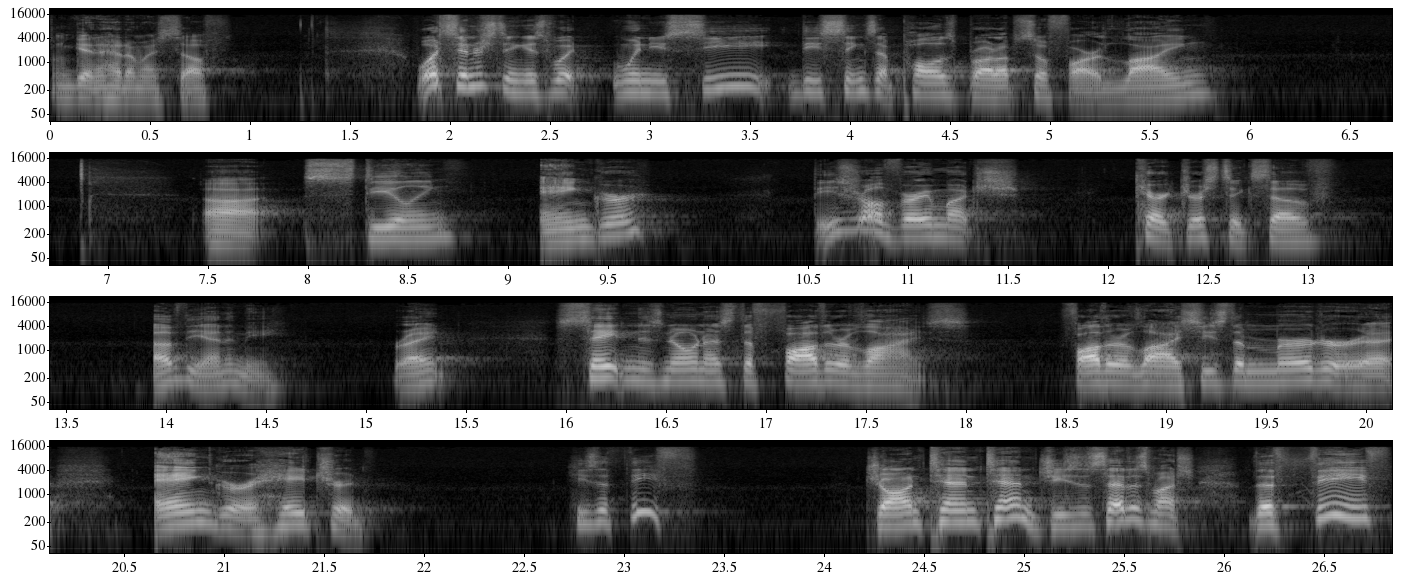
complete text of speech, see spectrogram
I'm getting ahead of myself. What's interesting is what when you see these things that Paul has brought up so far lying, uh, stealing, anger these are all very much characteristics of, of the enemy, right? Satan is known as the father of lies. Father of lies. He's the murderer, uh, anger, hatred. He's a thief. John 10 10, Jesus said as much. The thief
